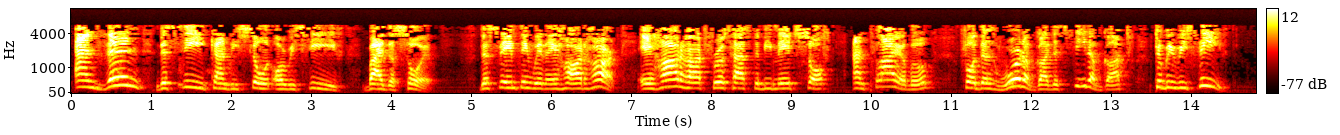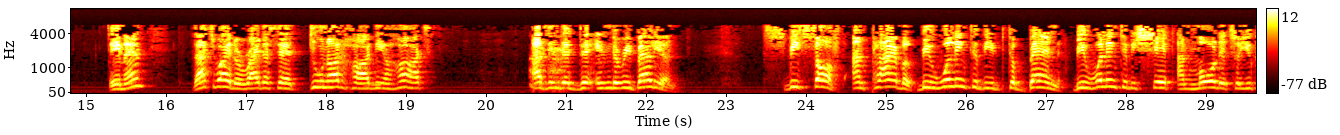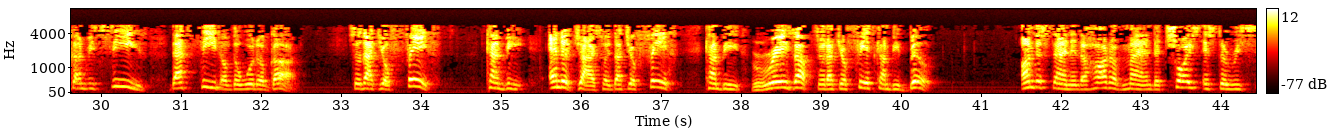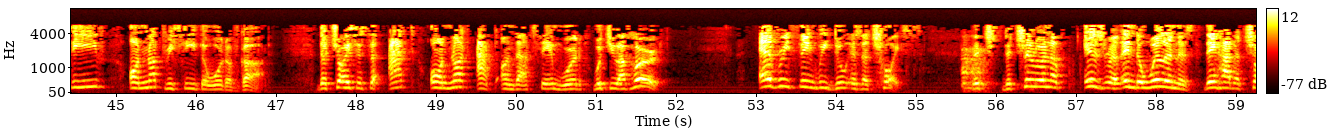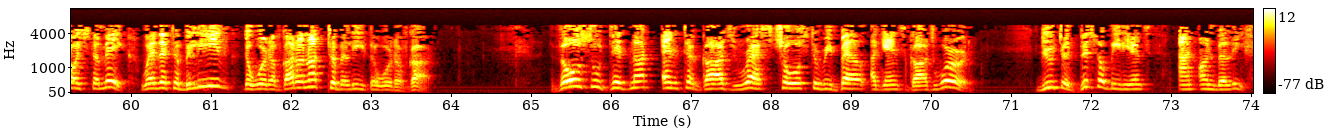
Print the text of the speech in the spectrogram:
And then the seed can be sown or received by the soil. The same thing with a hard heart. A hard heart first has to be made soft and pliable for the word of God, the seed of God, to be received. Amen? That's why the writer said, do not harden your heart as in the, in the rebellion. Be soft and pliable. Be willing to be, to bend. Be willing to be shaped and molded so you can receive that seed of the word of God. So that your faith can be energized, so that your faith can be raised up, so that your faith can be built. Understand in the heart of man, the choice is to receive or not receive the word of God. The choice is to act or not act on that same word which you have heard. Everything we do is a choice. The, the children of Israel in the wilderness, they had a choice to make whether to believe the word of God or not to believe the word of God. Those who did not enter God's rest chose to rebel against God's word due to disobedience and unbelief.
